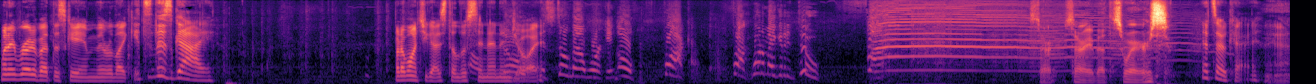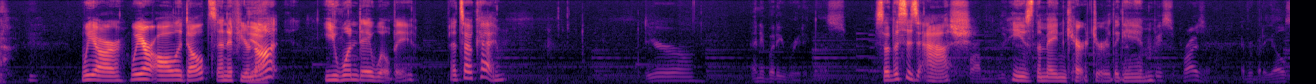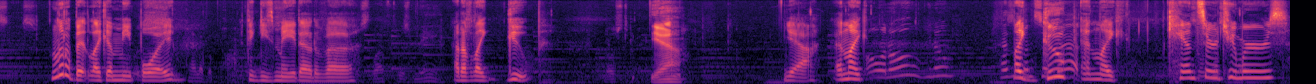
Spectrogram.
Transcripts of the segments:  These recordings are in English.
when I wrote about this game, they were like, "It's this guy." But I want you guys to oh, listen Oh, and no, enjoy. It's still not working. Oh, fuck! Fuck! What am I gonna do? Fuck! Sorry, sorry about the swears. It's okay. Yeah. We are we are all adults, and if you're Yeah. not, you one day will be. It's okay. Dear anybody reading this, So this is Ash. probably He's the main character of the that game. wouldn't be surprising. Everybody else is. A little bit like a Meat Boy. kind of I think he's made out of a What's left was me, out of like goop. most of. Yeah. Yeah, and like All in all, you know, hasn't been like so goop bad. and like cancer what's tumors,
